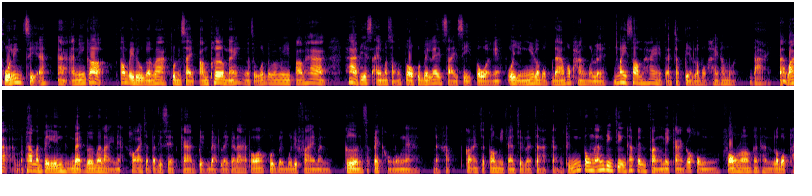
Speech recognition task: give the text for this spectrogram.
คูลิ่งเสียอะอันนี้ก็ ต้องไปดูกันว่าคุณใส่ปั๊มเพิ่มไหมสมมติมันมีปั๊ม5 5 psi มา 2 ตัว คุณไปไล่ใส่ 4 ตัวเงี้ยโอ้ยอย่างนี้ระบบน้ำเขาพังหมดเลย ไม่ซ่อมให้แต่จะเปลี่ยนระบบให้ทั้งหมดได้ แต่ว่าถ้ามันไปลิงก์ถึงแบตโดยเมื่อไหร่เนี่ยเขาอาจจะปฏิเสธการเปลี่ยนแบตเลยก็ได้ เพราะว่าคุณไป modify มันเกินสเปคของโรงงาน นะครับก็อาจจะต้องมีการเจรจากัน ถึงตรงนั้นจริง ๆ ถ้าเป็นฝั่งอเมริกาก็คงฟ้องร้องกันทันระบบท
